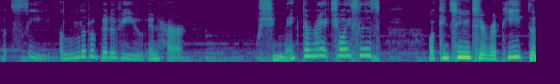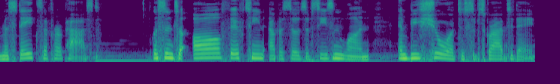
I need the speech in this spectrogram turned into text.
but see a little bit of you in her. Will she make the right choices or continue to repeat the mistakes of her past? Listen to all 15 episodes of season one and be sure to subscribe today.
